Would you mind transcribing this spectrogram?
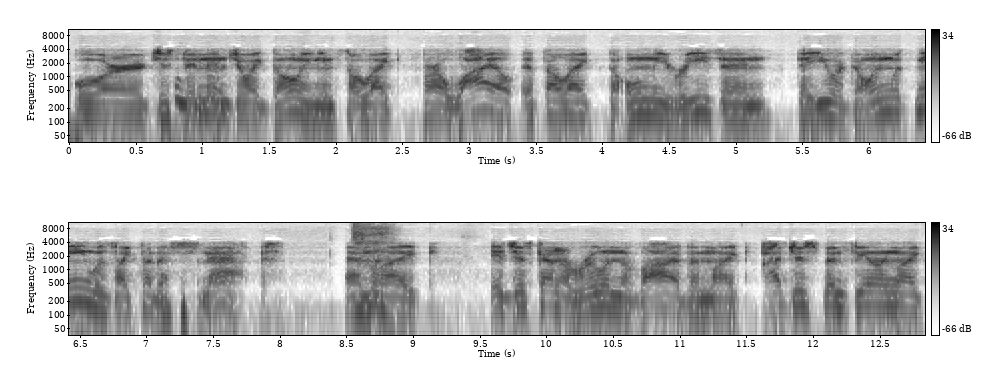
or just didn't mm-hmm. enjoy going. And so, like for a while, it felt like the only reason that you were going with me was like for the snacks, and like it just kind of ruined the vibe. And like I've just been feeling like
